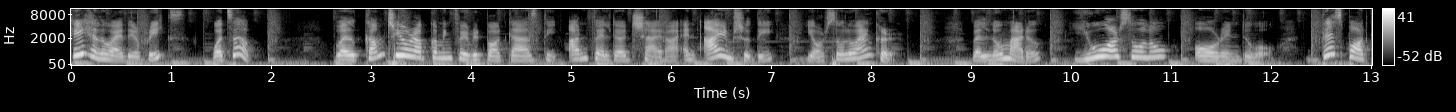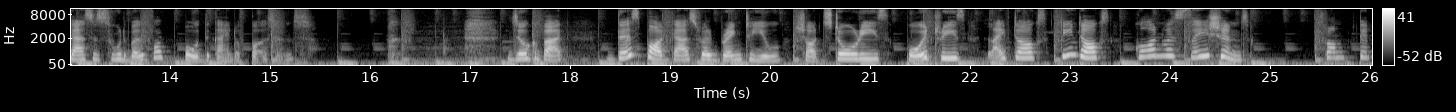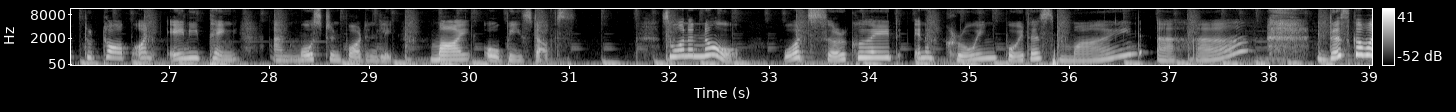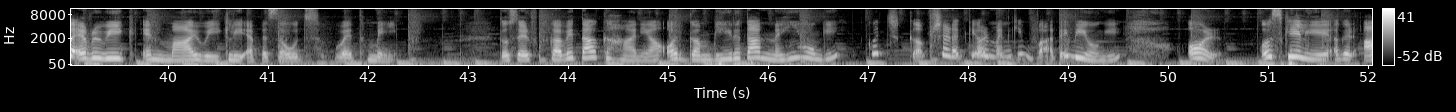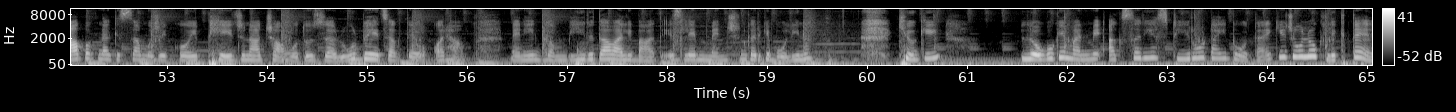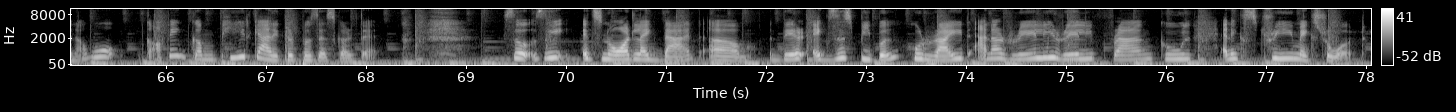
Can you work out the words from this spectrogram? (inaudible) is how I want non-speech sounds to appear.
hello, hi there, freaks. What's up? Welcome to your upcoming favorite podcast, The Unfiltered Shaira, and I am Shruti, your solo anchor. Well, no matter you are solo or in duo, this podcast is suitable for both the kind of persons. (laughs) Joke apart, this podcast will bring to you short stories, poetries, life talks, teen talks, conversations from tip to top on anything, and most importantly, my OP stuffs. So, wanna know what circulate in a growing poetess mind? Uh-huh. Discover every week in my weekly episodes with me. तो सिर्फ़ कविता कहानियाँ और गंभीरता नहीं होगी कुछ cup सड़के और मन की बातें भी होंगी और उसके लिए अगर आप अपना किस्सा मुझे कोई भेजना चाहो तो ज़रूर भेज सकते हो। और हाँ मैंने ये गंभीरता वाली बात इसलिए मेंशन करके बोली ना (laughs) क्योंकि लोगों के मन में अक्सर ये स्टीरो टाइप होता है कि जो लोग लिखते हैं ना वो काफ़ी गंभीर कैरेक्टर प्रोजेस करते हैं। (laughs) See it's not like that. Um, there exist people who write and are really really frank cool and extreme extrovert.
